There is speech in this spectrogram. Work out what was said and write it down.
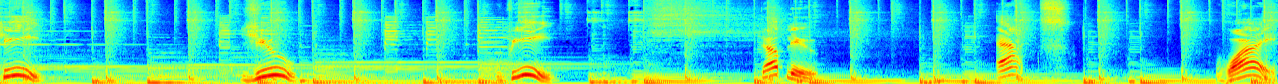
T U V W X Y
